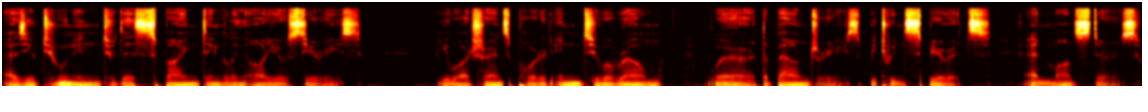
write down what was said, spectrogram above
As you tune into this spine tingling audio series, you are transported into a realm where the boundaries between spirits and monsters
